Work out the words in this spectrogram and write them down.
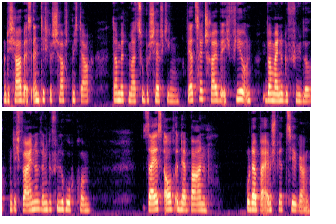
und ich habe es endlich geschafft, mich da damit mal zu beschäftigen. Derzeit schreibe ich viel und über meine Gefühle und ich weine, wenn Gefühle hochkommen. Sei es auch in der Bahn oder bei einem Spaziergang.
